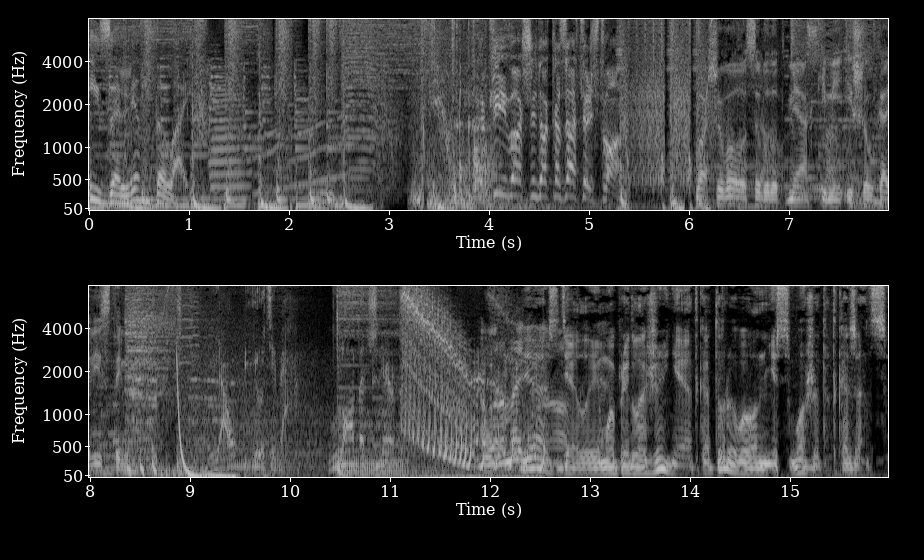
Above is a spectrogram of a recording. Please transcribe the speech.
Изолента Live. Какие ваши доказательства? Ваши волосы будут мягкими и шелковистыми. Я убью тебя. Я сделаю ему предложение, от которого он не сможет отказаться.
